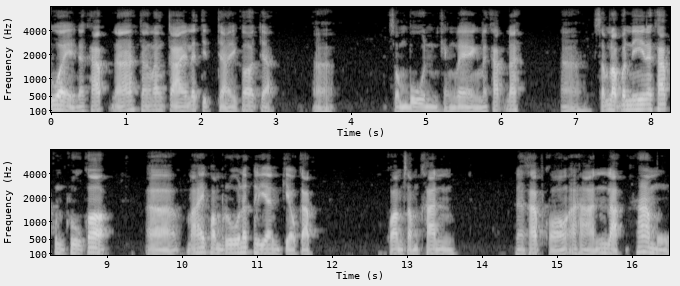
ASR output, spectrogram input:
ด้วยนะครับนะทั้งร่างกายและจิตใจก็จะอ่าสมบูรณ์แข็งแรงนะครับนะสำหรับวันนี้นะครับคุณครูก็มาให้ความรู้นักเรียนเกี่ยวกับความสำคัญ นะครับของอาหารหลัก 5 หมู่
